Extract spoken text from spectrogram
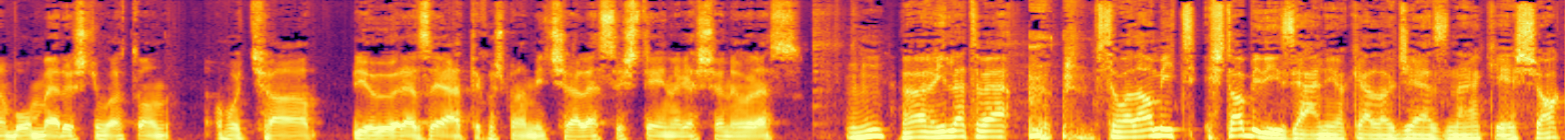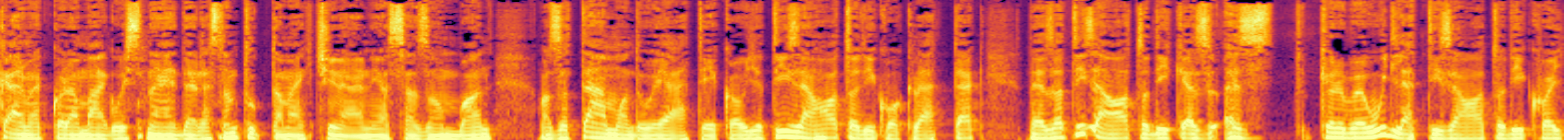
a bomberős nyugaton, hogyha jövőre ez a játékos már Mitchell lesz, és ténylegesen ő lesz. Uh-huh. Uh, illetve, szóval amit stabilizálnia kell a jazznek, és akármekkora Magus Snyder ezt nem tudta megcsinálni a szezonban, az a támadó játéka. Ugye a 16 lettek, de ez a 16 ez, ez körülbelül úgy lett 16 hogy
